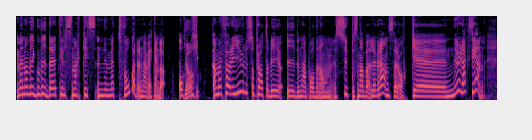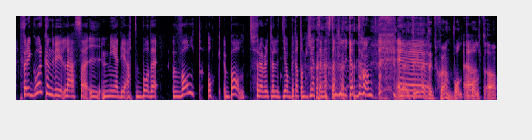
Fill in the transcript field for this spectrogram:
Men om vi går vidare till snackis nummer två den här veckan då. Och Ja. Ja, men före jul så pratade vi i den här podden om supersnabba leveranser och eh, nu är det dags igen. För igår kunde vi läsa i media att både Volt och Bolt, för övrigt väldigt jobbigt att de heter nästan likadant. Det är Eh, lite skönt, volt och ja. volt. Ja.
